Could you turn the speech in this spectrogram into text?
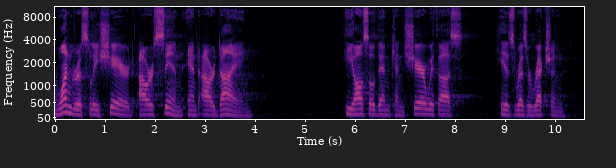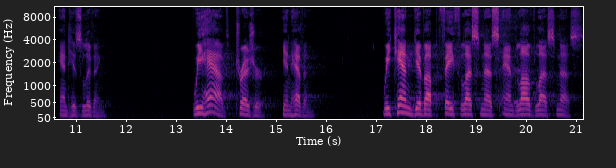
wondrously shared our sin and our dying, he also then can share with us his resurrection and his living. We have treasure in heaven. We can give up faithlessness and lovelessness.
